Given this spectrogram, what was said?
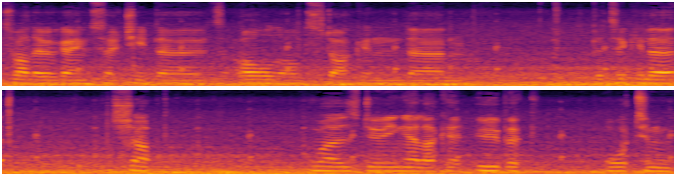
That's why they were going so cheap. Though it's old, old stock, and um, particular shop was doing a like an Uber autumn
